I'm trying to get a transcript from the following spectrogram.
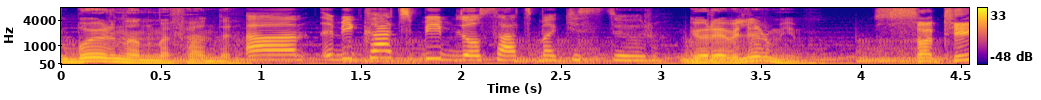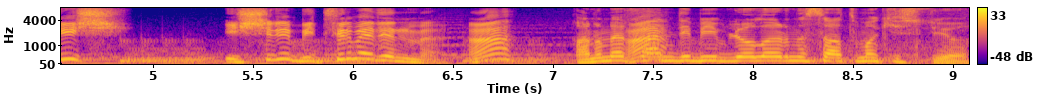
Buyurun hanımefendi. Aa, birkaç biblo satmak istiyorum. Görebilir miyim? Satiş, işini bitirmedin mi? Ha? Hanımefendi biblolarını satmak istiyor.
